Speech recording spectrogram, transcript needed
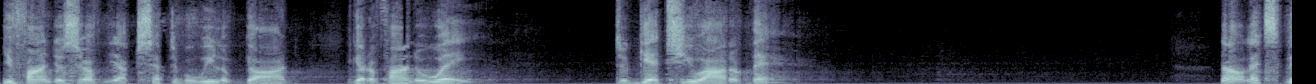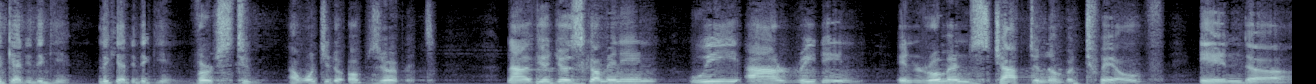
You find yourself in the acceptable will of God, you got to find a way to get you out of there. Now, let's look at it again. Look at it again. Verse 2. I want you to observe it. Now, if you're just coming in, we are reading in Romans chapter number 12 in uh,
